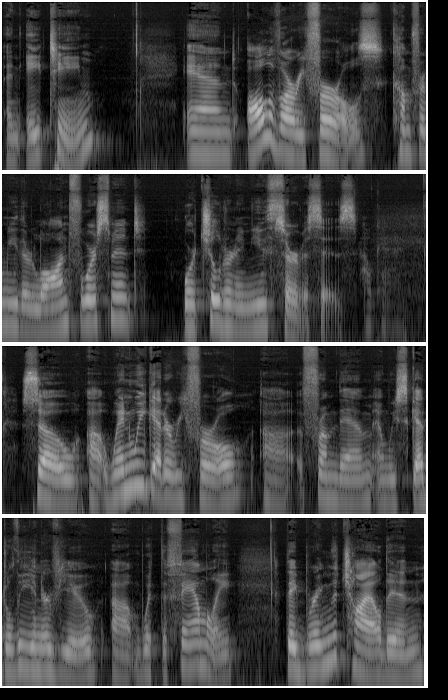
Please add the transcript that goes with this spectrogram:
and 18, and all of our referrals come from either law enforcement or children and youth services. Okay. So uh, when we get a referral uh, from them and we schedule the interview uh, with the family, they bring the child in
